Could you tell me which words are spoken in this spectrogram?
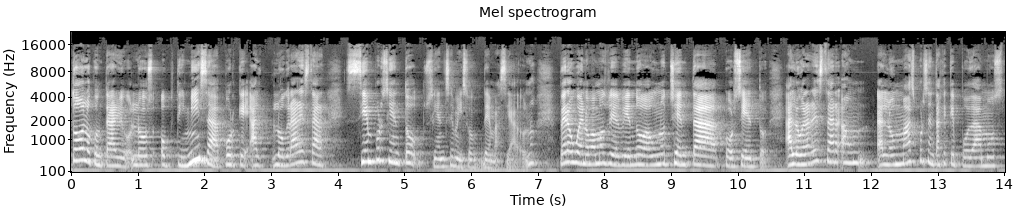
todo lo contrario, los optimiza porque al lograr estar 100%, 100 se me hizo demasiado, ¿no? Pero bueno, vamos viendo a un 80%. Al lograr estar a, un, a lo más porcentaje que podamos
